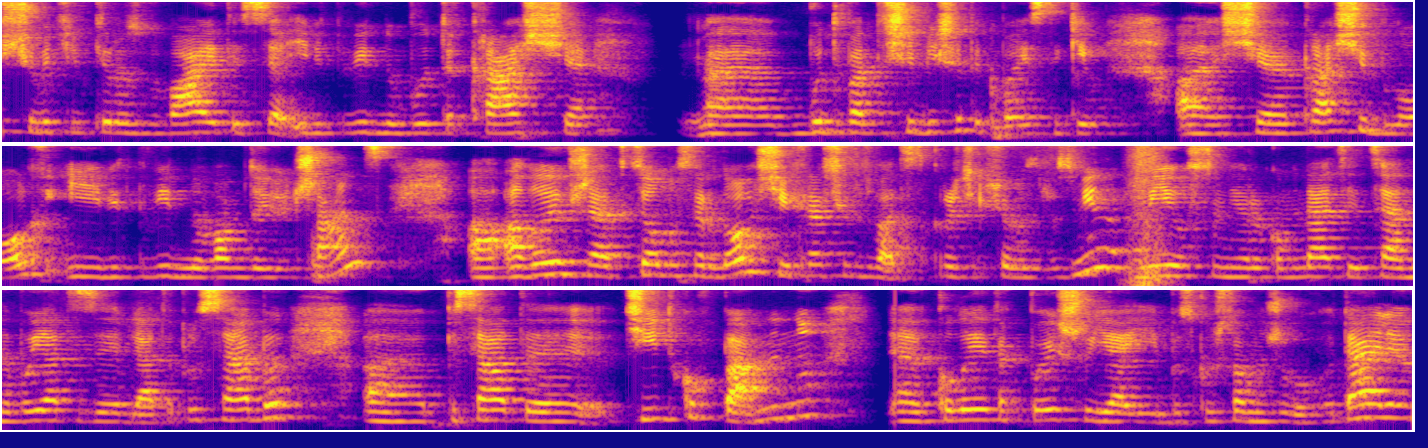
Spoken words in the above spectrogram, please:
що ви тільки розвиваєтеся і відповідно будете краще. Буде мати ще більше підписників, е, ще кращий блог, і відповідно вам дають шанс. А а ви вже в цьому середовищі краще розвиватися. Коротше, якщо ви зрозуміли, мої основні рекомендації це не боятися заявляти про себе, е, писати чітко, впевнено. Е, Коли я так пишу, я і безкоштовно живу в готелях,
